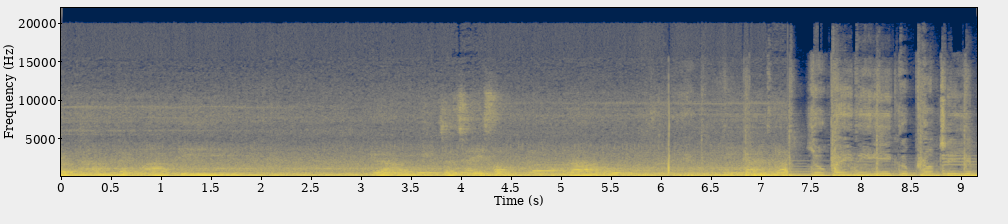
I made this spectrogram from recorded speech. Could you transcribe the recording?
เราทำแต่ความดี เราจะใช้สองมือของเราในการรับโลกใบนี้ก็พร้อมจะยิ้ม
